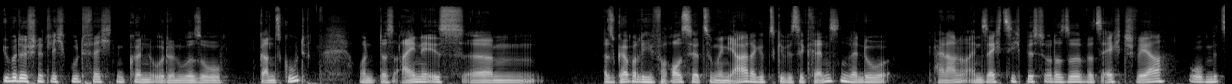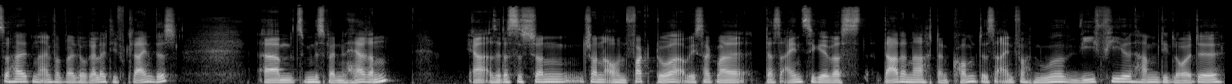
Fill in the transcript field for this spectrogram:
überdurchschnittlich gut fechten können oder nur so ganz gut. Und das eine ist, ähm, also körperliche Voraussetzungen, ja, da gibt es gewisse Grenzen. Wenn du, keine Ahnung, 61 bist oder so, wird es echt schwer, oben mitzuhalten, einfach weil du relativ klein bist. Ähm, zumindest bei den Herren. Ja, also das ist schon, schon auch ein Faktor, aber ich sag mal, das Einzige, was da danach dann kommt, ist einfach nur, wie viel haben die Leute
